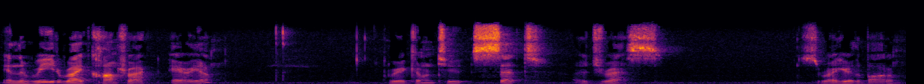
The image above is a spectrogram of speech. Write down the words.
In the Read Write Contract area, we're going to set address. So right here at the bottom.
